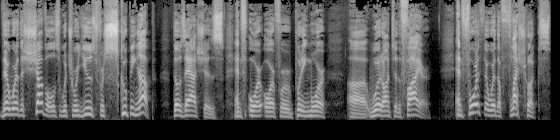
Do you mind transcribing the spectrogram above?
there were the shovels which were used for scooping up those ashes and or, or for putting more uh, wood onto the fire. And fourth, there were the flesh hooks.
